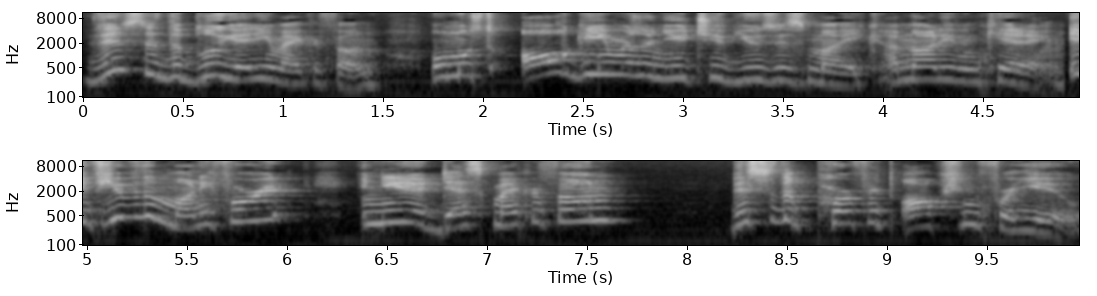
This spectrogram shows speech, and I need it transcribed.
This is the Blue Yeti microphone. Almost all gamers on YouTube use this mic. I'm not even kidding. If you have the money for it and need a desk microphone, this is the perfect option for you.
